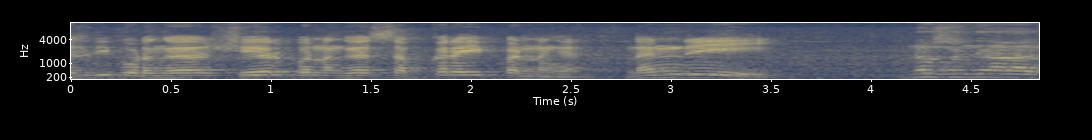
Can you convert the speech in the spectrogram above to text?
எழுதி போடுங்க ஷேர் பண்ணுங்கள் சப்ஸ்கிரைப் பண்ணுங்கள் நன்றி. இன்னும் கொஞ்சம்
